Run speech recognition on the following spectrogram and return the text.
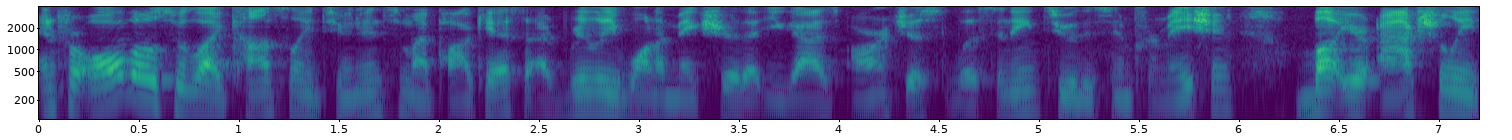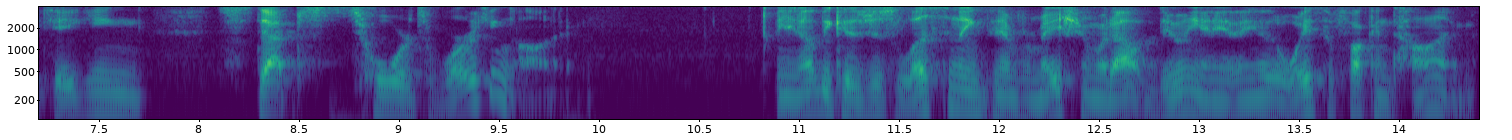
and for all those who like constantly tune into my podcast, I really want to make sure that you guys aren't just listening to this information, but you're actually taking steps towards working on it. You know, because just listening to information without doing anything is a waste of fucking time.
